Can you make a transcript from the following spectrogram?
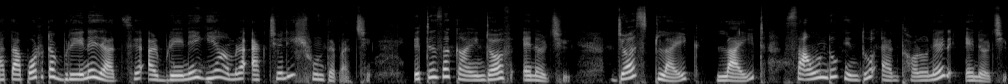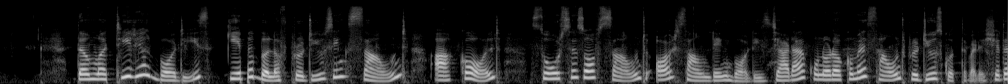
আর তারপর ওটা ব্রেনে যাচ্ছে আর ব্রেনে গিয়ে আমরা অ্যাকচুয়ালি শুনতে পাচ্ছি ইট ইজ আ কাইন্ড অফ এনার্জি জাস্ট লাইক লাইট সাউন্ডও কিন্তু এক ধরনের এনার্জি The material bodies capable of producing sound are called sources of sound or sounding bodies যারা কোনো রকমের সাউন্ড প্রডিউস করতে পারে। সেটা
